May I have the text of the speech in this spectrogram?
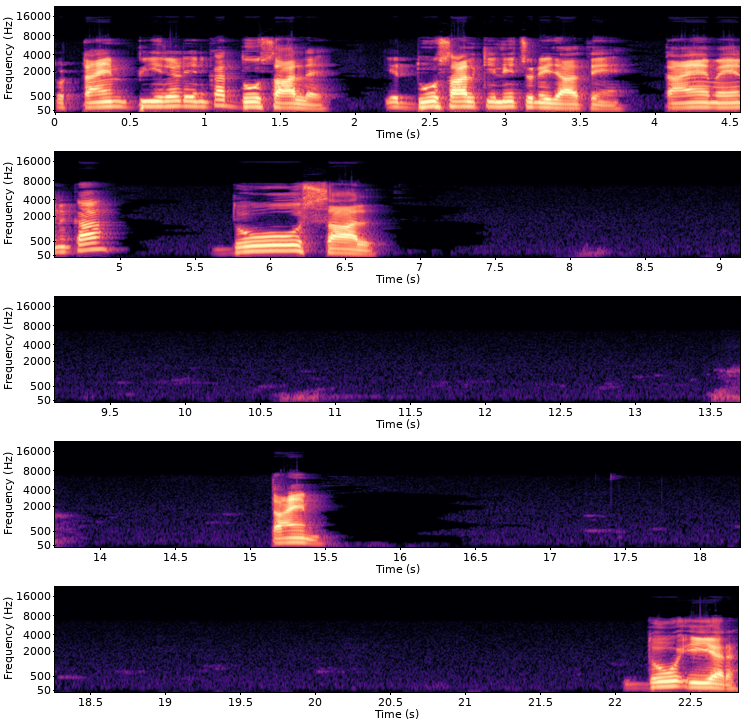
तो टाइम पीरियड इनका दो साल है। ये दो साल के लिए चुने जाते हैं। टाइम है इनका दो साल। टाइम। दो ईयर।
